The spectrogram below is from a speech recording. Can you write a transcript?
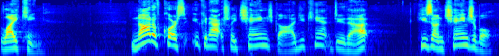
liking. Not, of course, you can actually change God. You can't do that. He's unchangeable.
